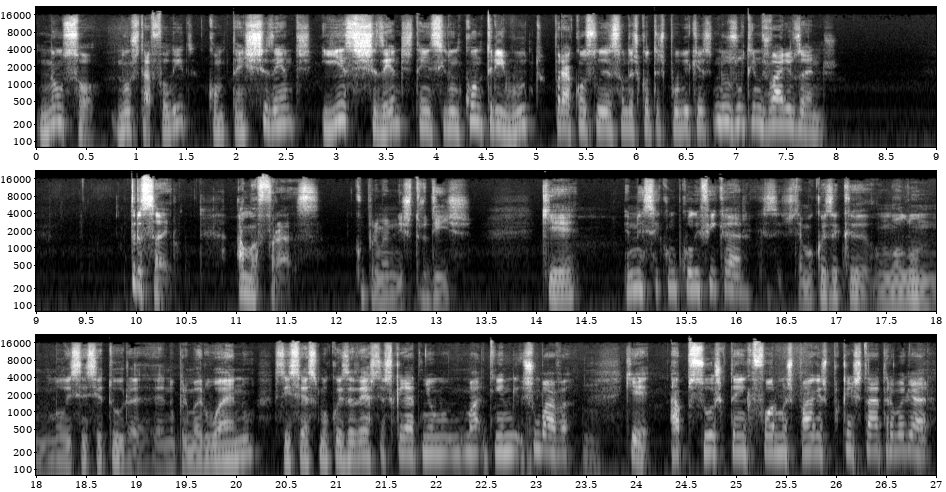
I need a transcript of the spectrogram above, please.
não só não está falido, como tem excedentes, e esses excedentes têm sido um contributo para a consolidação das contas públicas nos últimos vários anos. Terceiro, há uma frase que o Primeiro-Ministro diz que é eu nem sei como qualificar. Isto é uma coisa que um aluno numa licenciatura eh, no primeiro ano, se dissesse uma coisa destas, se calhar tinha, tinha chumbava. Hum. Que é, há pessoas que têm reformas pagas por quem está a trabalhar.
